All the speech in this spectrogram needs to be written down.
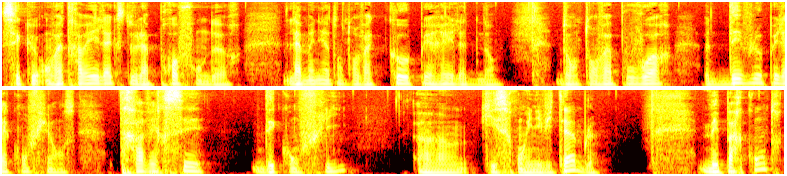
c'est qu'on va travailler l'axe de la profondeur, la manière dont on va coopérer là-dedans, dont on va pouvoir développer la confiance, traverser des conflits euh, qui seront inévitables. Mais par contre,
